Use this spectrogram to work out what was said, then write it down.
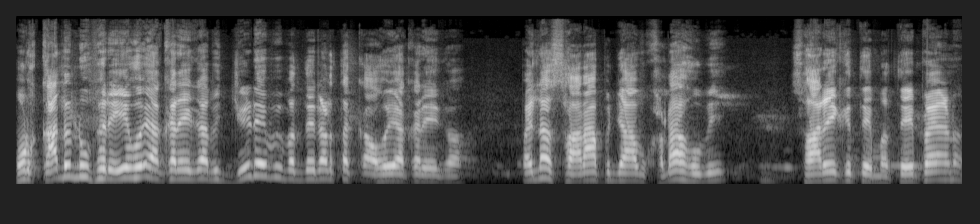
ਹੁਣ ਕੱਲ ਨੂੰ ਫਿਰ ਇਹ ਹੋਇਆ ਕਰੇਗਾ ਵੀ ਜਿਹੜੇ ਵੀ ਬੰਦੇ ਨਾਲ ਧੱਕਾ ਹੋਇਆ ਕਰੇਗਾ ਪਹਿਲਾਂ ਸਾਰਾ ਪੰਜਾਬ ਖੜਾ ਹੋਵੇ ਸਾਰੇ ਕਿਤੇ ਮਤੇ ਪੈਣ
